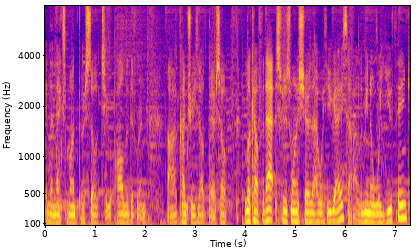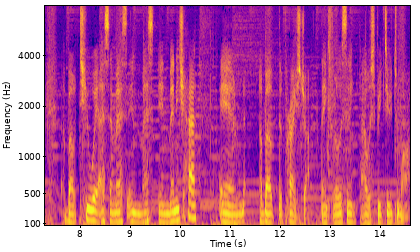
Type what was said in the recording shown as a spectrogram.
in the next month or so to all the different uh, countries out there. So look out for that. So just want to share that with you guys. Uh, let me know what you think about two-way SMS in mes- in ManyChat and about the price drop. Thanks for listening. I will speak to you tomorrow.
